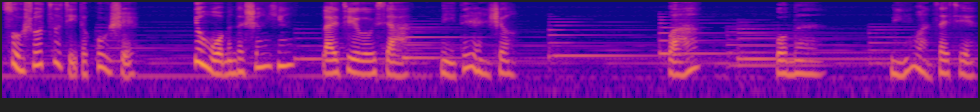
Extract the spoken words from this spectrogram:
诉说自己的故事，用我们的声音来记录下你的人生。晚安，我们。明晚再见。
